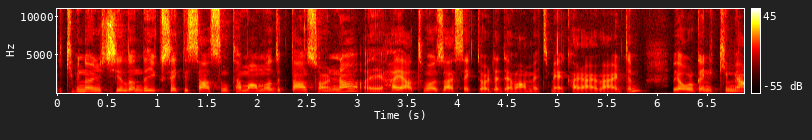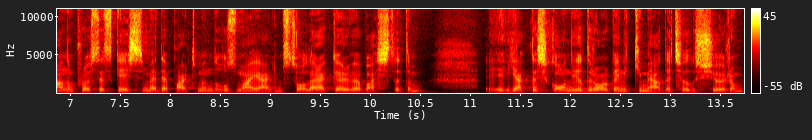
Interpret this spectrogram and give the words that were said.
2013 yılında yüksek lisansımı tamamladıktan sonra e, hayatıma özel sektörde devam etmeye karar verdim. Ve organik kimyanın proses geliştirme departmanında uzman yardımcısı olarak göreve başladım. E, yaklaşık 10 yıldır organik kimyada çalışıyorum.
